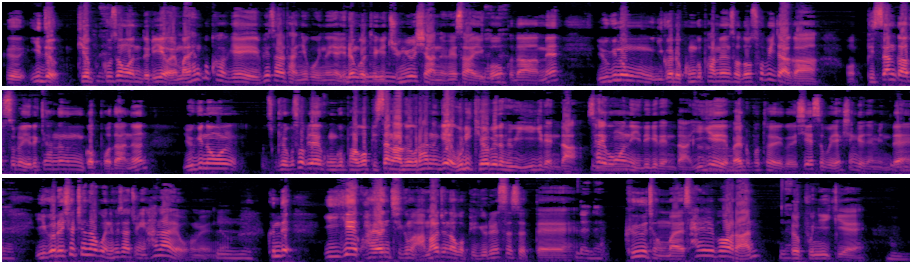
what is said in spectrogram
그 이득, 기업 네. 구성원들이 얼마나 행복하게 회사를 다니고 있느냐 이런 걸 되게 음. 중요시하는 회사이고. 그 다음에 유기농 이거를 공급하면서도 소비자가 어, 비싼 값으로 이렇게 하는 것보다는 유기농을 결국 소비자에 공급하고 비싼 가격으로 하는 게 우리 기업에도 결국 이익이 된다. 사회공헌에 이득이 된다. 이게 음. 마이클 포터의 그 CSV 핵심 개념인데 네. 이거를 실천하고 있는 회사 중에 하나예요 보면요. 음, 근데 이게 과연 지금 아마존하고 비교를 했었을 때 그 네네. 정말 살벌한 네. 그 분위기에 음.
